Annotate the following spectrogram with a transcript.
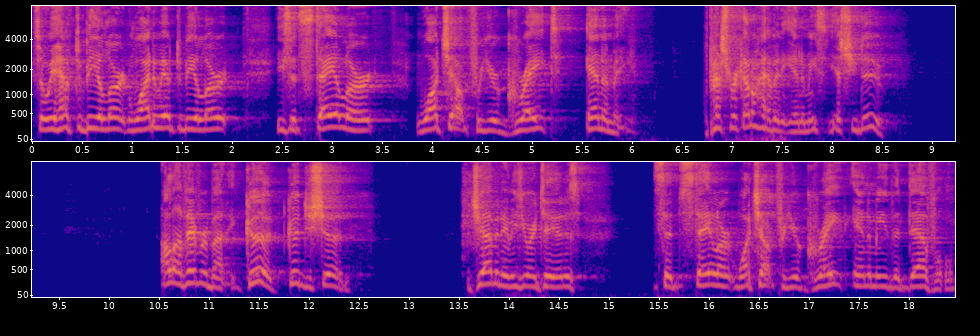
so we have to be alert. And why do we have to be alert? He said, Stay alert, watch out for your great enemy. Pastor Rick, I don't have any enemies. Yes, you do. I love everybody. Good, good, you should. But you have enemies, you already tell you it is. He said, Stay alert, watch out for your great enemy, the devil.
